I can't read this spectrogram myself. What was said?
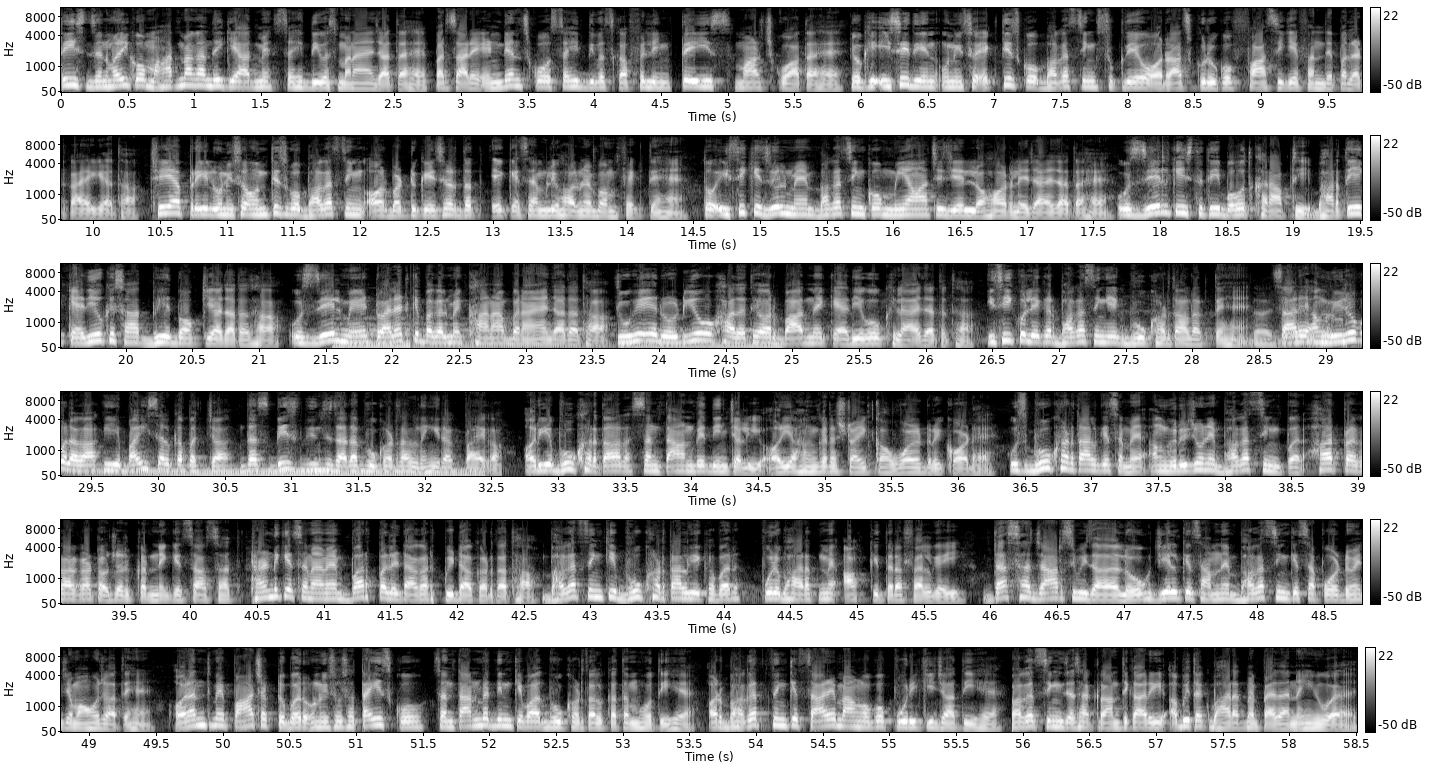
तेईस जनवरी को महात्मा गांधी की याद में शहीद दिवस मनाया जाता है, पर सारे इंडियंस को शहीद दिवस का फीलिंग तेईस मार्च को आता है, क्योंकि इसी दिन 1931 को भगत सिंह सुखदेव और राजगुरु को फांसी के फंदे पर लटकाया गया था। 6 अप्रैल उन्नीस को भगत सिंह और बटुकेश्वर दत्त एक असेंबली हॉल में बम फेंकते हैं। तो इसी के जुल में भगत सिंह को मियावाची जेल लाहौर ले जाया जाता है। उस जेल की स्थिति बहुत खराब थी। भारतीय कैदियों के साथ भेदभाव किया जाता था। उस जेल में टॉयलेट के बगल में खाना बनाया जाता था। चूहे रोटियों को खाते थे और बाद में कैदियों को खिलाया जाता था। इसी को लेकर भगत सिंह एक भूख हड़ताल रखते हैं। सारे अंग्रेज़ों को लगा की ये 22 साल का बच्चा 10-20 दिन से ज़्यादा भूख हड़ताल नहीं रख पाएगा। और ये भूख हड़ताल संतानवे दिन चली और यह हंगर स्ट्राइक का वर्ल्ड रिकॉर्ड है। उस भूख हड़ताल के समय अंग्रेज़ों ने भगत सिंह पर हर प्रकार का टॉर्चर करने के साथ साथ ठंड के समय में बर्फ़ पर लिटाकर पीटा करता था। भगत सिंह की भूख हड़ताल की खबर पूरे भारत में आग की तरह फैल गई। दस हज़ार से भी ज़्यादा लोग जेल के सामने भगत सिंह के सपोर्ट में जमा हो जाते हैं और अंत में पाँच अक्टूबर उन्नीस सौ सत्ताईस को संतानवे दिन के बाद भूख हड़ताल खत्म होती है और भगत सिंह के सारे मांगों को पूरी की जाती है। भगत सिंह जैसा क्रांतिकारी अभी तक भारत में पैदा नहीं हुआ है।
